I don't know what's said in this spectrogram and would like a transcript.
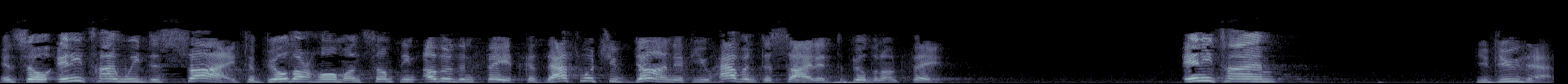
And so, anytime we decide to build our home on something other than faith, because that's what you've done if you haven't decided to build it on faith. Anytime you do that,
